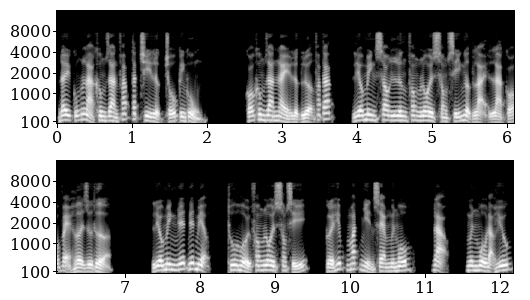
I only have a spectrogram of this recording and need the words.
Đây cũng là không gian pháp tắc chi lực chỗ kinh khủng. Có không gian này lực lượng pháp tắc, liễu minh sau lưng phong lôi song xí ngược lại là có vẻ hơi dư thừa. Liễu minh nết nết miệng, thu hồi phong lôi song xí, cười híp mắt nhìn xem nguyên mô đạo, nguyên mô đạo hữu,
